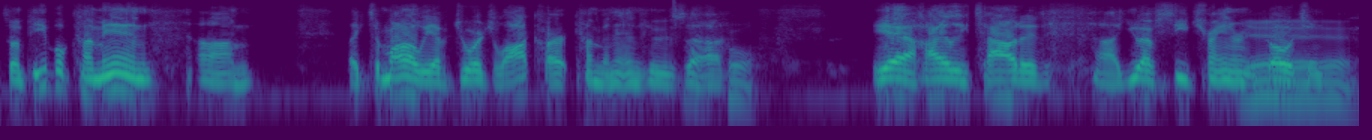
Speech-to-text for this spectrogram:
So when people come in, um, like tomorrow we have George Lockhart coming in, who's uh, cool. Yeah, highly touted uh, UFC trainer and yeah, coach, yeah, and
